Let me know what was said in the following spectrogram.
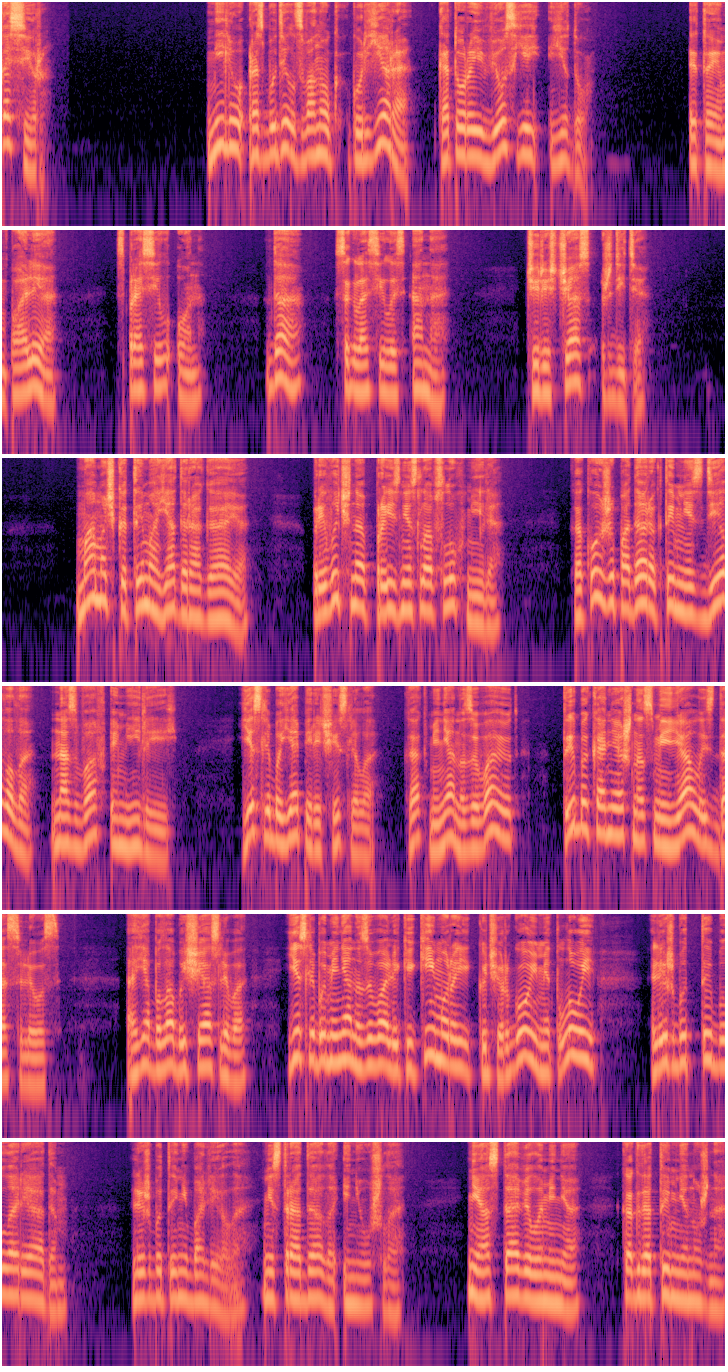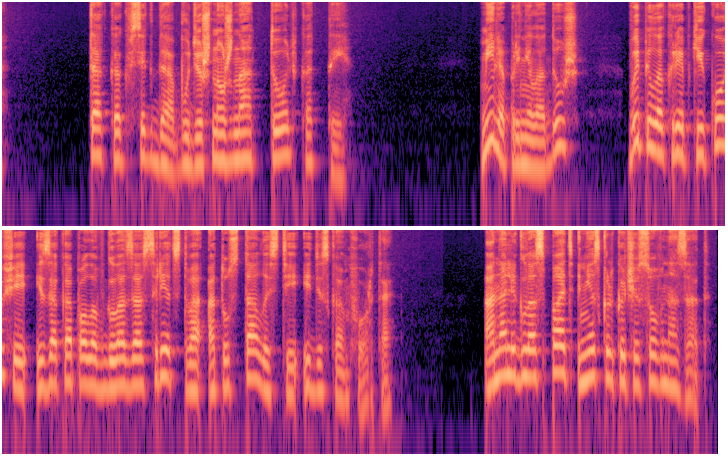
Кассир. Милю разбудил звонок курьера, который вез ей еду. «Это Эмпалия?» — спросил он. «Да», — согласилась она. «Через час ждите». «Мамочка, ты моя дорогая», — привычно произнесла вслух Миля. «Какой же подарок ты мне сделала, назвав Эмилией? Если бы я перечислила, как меня называют, ты бы, конечно, смеялась до слез. А я была бы счастлива, если бы меня называли кикиморой, кочергой, метлой, лишь бы ты была рядом, лишь бы ты не болела, не страдала и не ушла, не оставила меня, когда ты мне нужна, так как всегда будешь нужна только ты. Миля приняла душ, выпила крепкий кофе и закапала в глаза средства от усталости и дискомфорта. Она легла спать несколько часов назад.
